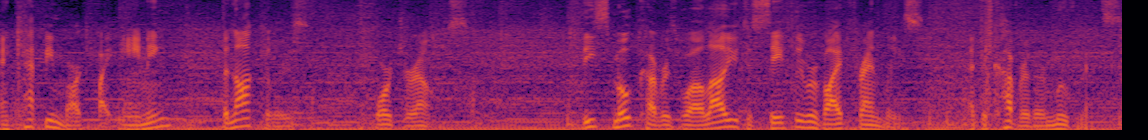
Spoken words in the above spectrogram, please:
and can't be marked by aiming, binoculars, or drones. These smoke covers will allow you to safely revive friendlies and to cover their movements.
